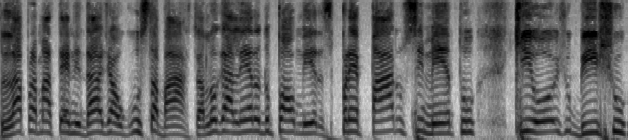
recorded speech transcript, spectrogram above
lá pra maternidade Augusta Bastos. Alô, galera do Palmeiras, prepara o cimento que hoje o bicho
